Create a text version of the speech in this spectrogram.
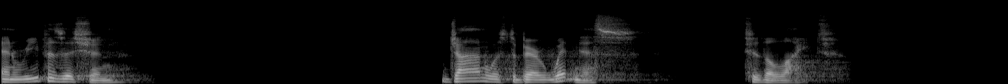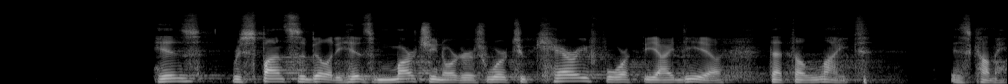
and reposition. John was to bear witness to the light. His responsibility, his marching orders were to carry forth the idea that the light is coming.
